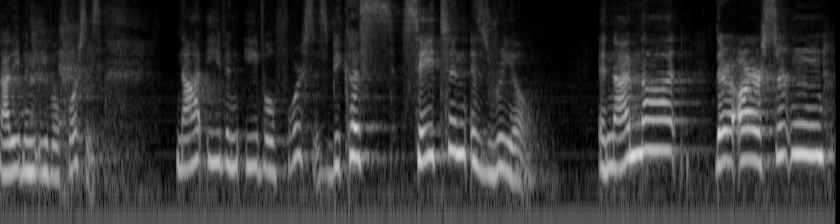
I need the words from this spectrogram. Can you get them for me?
Not even evil forces. Not even evil forces because Satan is real. And I'm not, there are certain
